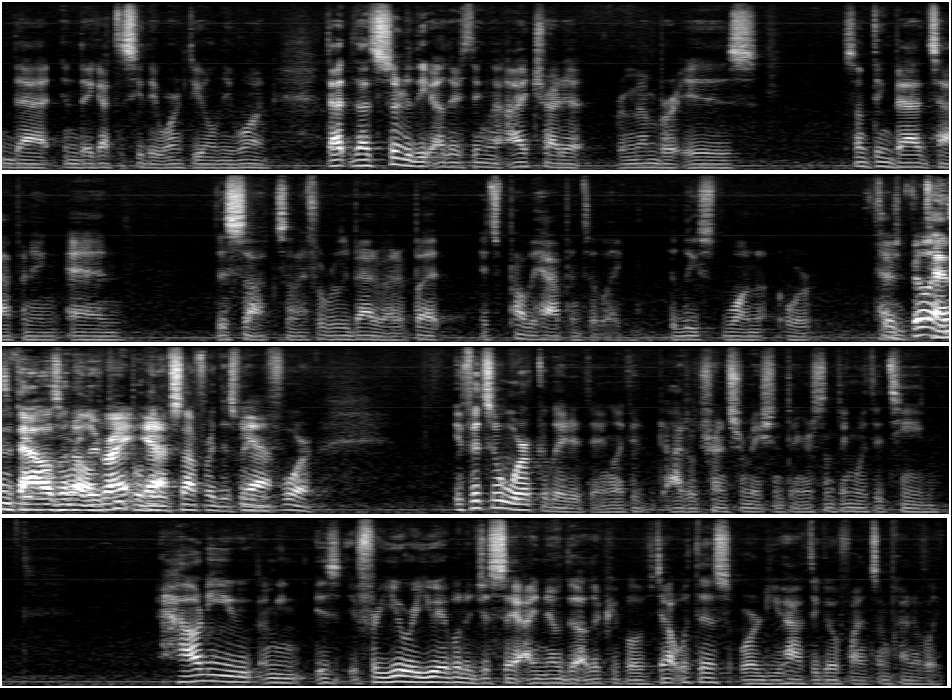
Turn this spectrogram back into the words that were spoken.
That, and they got to see they weren't the only one. That that's sort of the other thing that I try to remember is something bad's happening and this sucks and I feel really bad about it, but it's probably happened to like at least one or There's 10 billions of people in the 10,000 other right? people Yeah. that have suffered this way Yeah. before. If it's a work-related thing, like an agile transformation thing or something with a team, how do you, I mean, is for you, are you able to just say, I know that other people have dealt with this, or do you have to go find some kind of like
